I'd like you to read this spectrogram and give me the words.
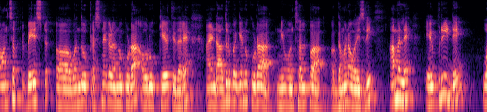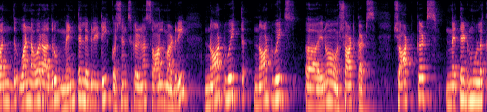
ಕಾನ್ಸೆಪ್ಟ್ ಬೇಸ್ಡ್ ಒಂದು ಪ್ರಶ್ನೆಗಳನ್ನು ಕೂಡ ಅವರು ಕೇಳ್ತಿದ್ದಾರೆ. ಆ್ಯಂಡ್ ಅದ್ರ ಬಗ್ಗೆನೂ ಕೂಡ ನೀವು ಒಂದು ಸ್ವಲ್ಪ ಗಮನ ವಹಿಸ್ರಿ. ಆಮೇಲೆ ಎವ್ರಿ ಡೇ ಒಂದು ಒನ್ ಅವರ್ ಆದರೂ ಮೆಂಟಲ್ ಎಬಿಲಿಟಿ ಕ್ವಶನ್ಸ್ಗಳನ್ನ ಸಾಲ್ವ್ ಮಾಡಿರಿ. ನಾಟ್ ವಿತ್ ನಾಟ್ ವಿತ್ ಏನೋ ಶಾರ್ಟ್ಕಟ್ಸ್ ಶಾರ್ಟ್ಕಟ್ಸ್ ಮೆಥಡ್ ಮೂಲಕ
